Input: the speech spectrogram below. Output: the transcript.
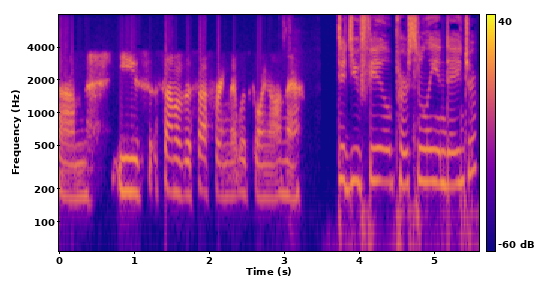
um, ease some of the suffering that was going on there. Did you feel personally in danger?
